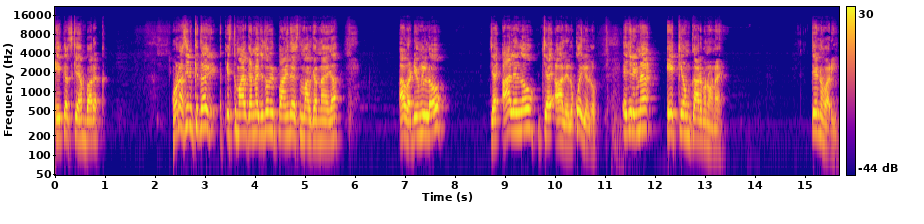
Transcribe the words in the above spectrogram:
ਏਕਸ ਕੇ ਹਮ ਬਾਰਕ। ਹੁਣ ਅਸੀਂ ਕਿੱਦਾਂ ਇਸਤੇਮਾਲ ਕਰਨਾ, ਜਦੋਂ ਵੀ ਪਾਣੀ ਦਾ ਇਸਤੇਮਾਲ ਕਰਨਾ ਹੈਗਾ। ਆ ਵੱਡੀ ਉਂਗਲ ਲਓ। ਚਾਹੇ ਆ ਲੈ ਲਓ, ਚਾਹੇ ਆ ਲੈ ਲਓ, ਕੋਈ ਲੈ ਲਓ। ਇਹ 'ਚ ਲਿਖਣਾ ਇੱਕ ਓਮਕਾਰ ਬਣਾਉਣਾ ਹੈ? ਤਿੰਨ ਵਾਰੀ।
